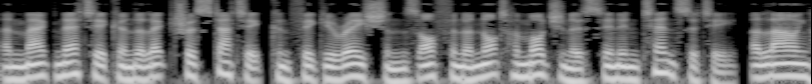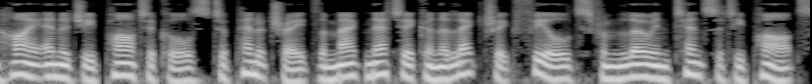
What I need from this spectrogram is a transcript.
and magnetic and electrostatic configurations often are not homogeneous in intensity, allowing high-energy particles to penetrate the magnetic and electric fields from low-intensity parts,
